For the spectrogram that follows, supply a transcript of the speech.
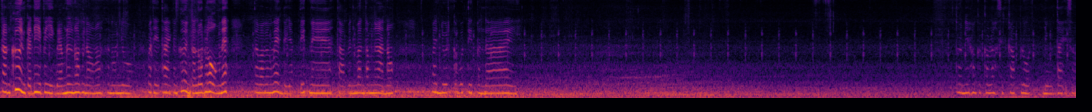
าก ลางคืนก็ดีไปอีกแบบนึงเนาะพี่น้องเนาะถนนอยู่ประเทศไทยกลางคืนก็ลดลงเด้แต่ว่ากลางเว้นก็อยากติดแน่ถ้าเป็นวันทำงานเนาะมันหยุดกับบติดบันไดตอนนี้เขาก็กำลังสิกลับรถอยู่ใต้สะ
